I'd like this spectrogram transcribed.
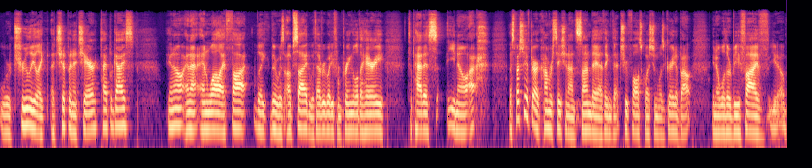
were truly like a chip in a chair type of guys you know. And I, and while I thought like there was upside with everybody from Pringle to Harry to Pettis, you know, I, especially after our conversation on Sunday, I think that true false question was great about, you know, will there be five, you know,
